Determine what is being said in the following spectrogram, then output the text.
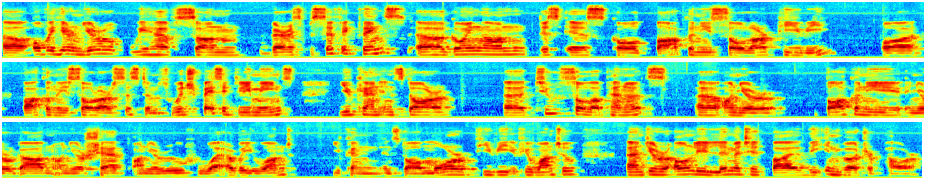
Uh, over here in Europe, we have some very specific things uh, going on. This is called balcony solar PV or balcony solar systems, which basically means you can install uh, two solar panels uh, on your balcony, in your garden, on your shed, on your roof, wherever you want. You can install more PV if you want to, and you're only limited by the inverter power.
